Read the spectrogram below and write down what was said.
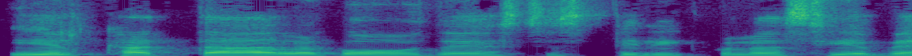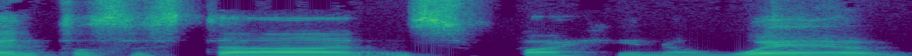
Y el catálogo de estas películas y eventos están en su página web.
